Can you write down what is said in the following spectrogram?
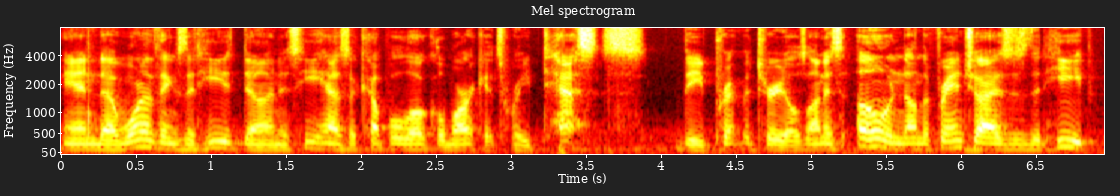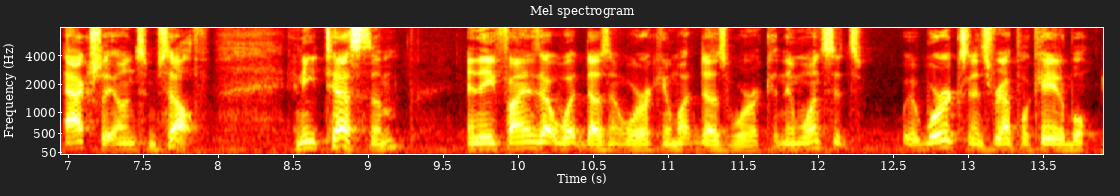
And uh, one of the things that he's done is he has a couple local markets where he tests the print materials on his own on the franchises that he actually owns himself. And he tests them, and then he finds out what doesn't work and what does work. And then once it's, it works and it's replicatable,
